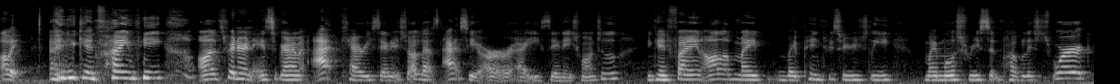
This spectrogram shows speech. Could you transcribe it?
Oh wait, and you can find me on Twitter and Instagram at Carrie Sandage. That's at C R R I E C N H one two. You can find all of my my pin tweets are usually my most recent published work.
